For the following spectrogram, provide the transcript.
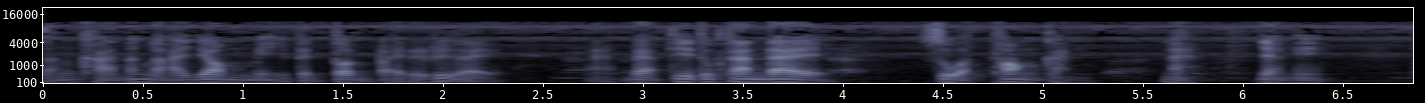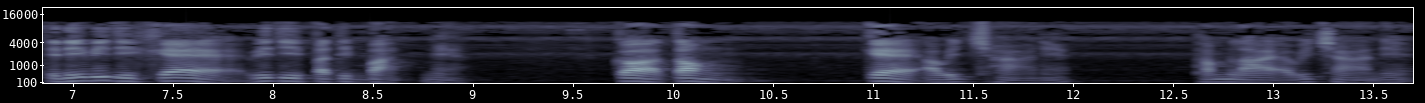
สังขารทั้งหลายย่อมมีเป็นต้นไปเรื่อยๆ แบบที่ทุกท่านได้สวดท่องกันนะอย่างนี้ ทีนี้วิธีแก้วิธีปฏิบัติเนี่ยก็ต้องแก้อวิชชาเนี่ยทำลายอวิชชาเนี่ย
